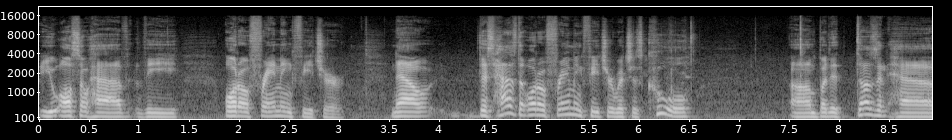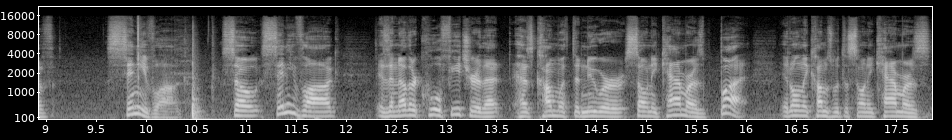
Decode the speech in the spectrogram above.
you also have the auto framing feature. Now, this has the auto framing feature, which is cool, um, but it doesn't have CineVlog. So CineVlog is another cool feature that has come with the newer Sony cameras, but it only comes with the Sony cameras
